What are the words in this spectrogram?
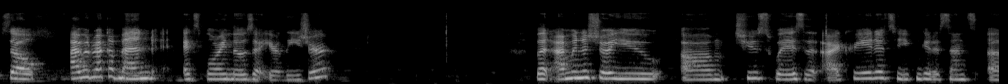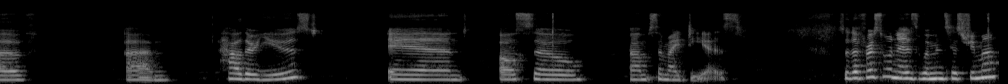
So I would recommend exploring those at your leisure. But I'm going to show you um, two sways that I created so you can get a sense of um, how they're used and also um, some ideas. So the first one is Women's History Month.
